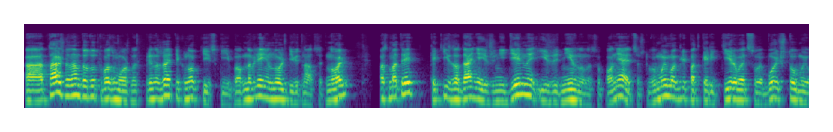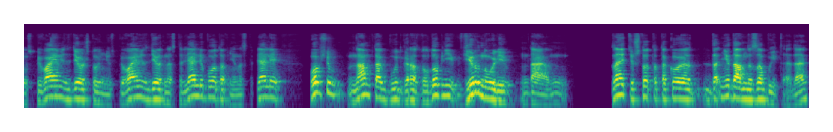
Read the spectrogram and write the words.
А также нам дадут возможность при нажатии кнопки Escape в обновлении 0.19.0 посмотреть, какие задания еженедельно и ежедневно у нас выполняются, чтобы мы могли подкорректировать свой бой, что мы успеваем сделать, что не успеваем сделать, настреляли ботов, не настреляли. В общем, нам так будет гораздо удобнее. Вернули, да. Знаете, что-то такое недавно забытое, да?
